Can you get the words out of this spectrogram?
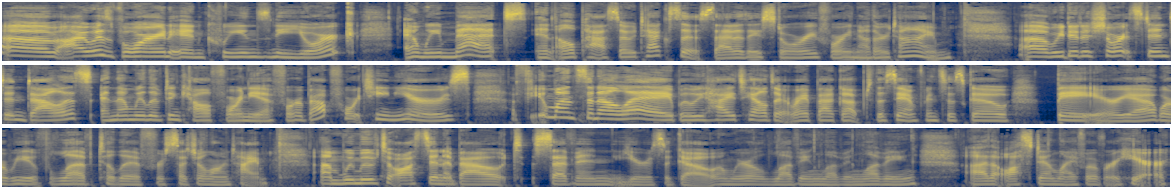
um, I was born in Queens, New York, and we met in El Paso, Texas. That is a story for another time. Uh, we did a short stint in Dallas, and then we lived in California for about 14 years, a few months in LA, but we hightailed it right back up to the San Francisco Bay Area, where we've loved to live for such a long time. Um, we moved to Austin about seven years ago, and we're loving, loving, loving uh, the Austin life over here.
